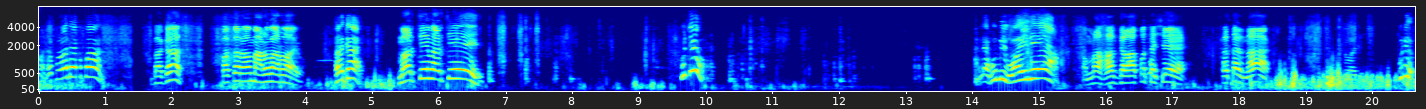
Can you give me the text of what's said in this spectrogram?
મને પડવા દે કપાલ ભગત પકડ હવે મારો વારો આવ્યો. હળગાય મરચી મરચી. ફૂટ્યું. એટલે હું બી હોય ને. હમણાં હાથ ધડાકો થશે. ખતરનાક. જોવા દે. ફૂટ્યું.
